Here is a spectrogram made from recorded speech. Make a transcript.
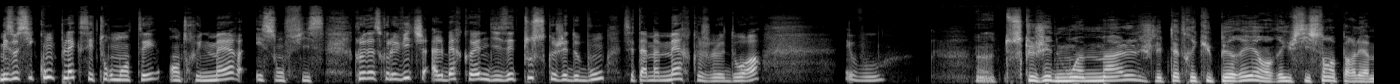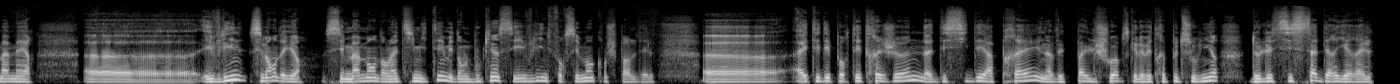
mais aussi complexe et tourmenté entre une mère et son fils. Claude Askolovitch, Albert Cohen disait tout ce que j'ai de bon, c'est à ma mère que je le dois. Et vous? Euh, tout ce que j'ai de moins mal, je l'ai peut-être récupéré en réussissant à parler à ma mère. Euh, Evelyne, c'est marrant d'ailleurs, c'est maman dans l'intimité, mais dans le bouquin c'est Evelyne forcément quand je parle d'elle. Euh, a été déportée très jeune, a décidé après, et n'avait pas eu le choix parce qu'elle avait très peu de souvenirs, de laisser ça derrière elle.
